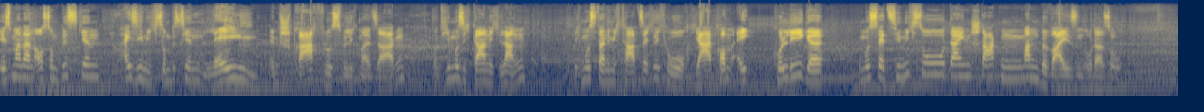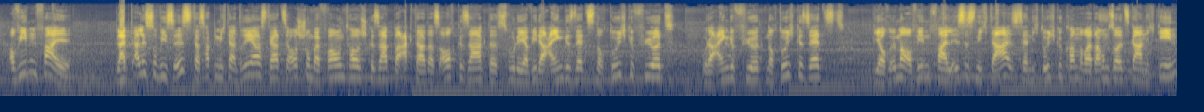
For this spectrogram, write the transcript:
ist man dann auch so ein bisschen, weiß ich nicht, so ein bisschen lame im Sprachfluss, will ich mal sagen. Und hier muss ich gar nicht lang. Ich muss da nämlich tatsächlich hoch. Ja, komm, ey, Kollege, du musst jetzt hier nicht so deinen starken Mann beweisen oder so. Auf jeden Fall bleibt alles so, wie es ist. Das hat nämlich der Andreas, der hat es ja auch schon bei Frauentausch gesagt, bei ACTA hat er es auch gesagt. Das wurde ja weder eingesetzt noch durchgeführt oder eingeführt noch durchgesetzt. Wie auch immer, auf jeden Fall ist es nicht da, es ist ja nicht durchgekommen, aber darum soll es gar nicht gehen.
